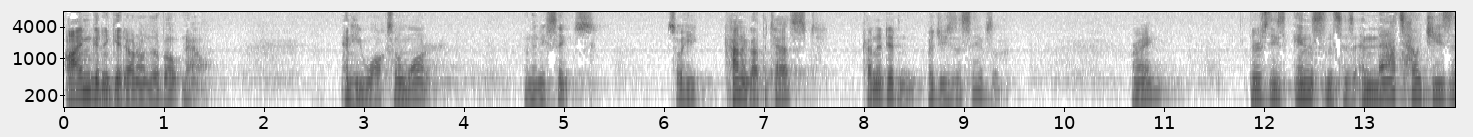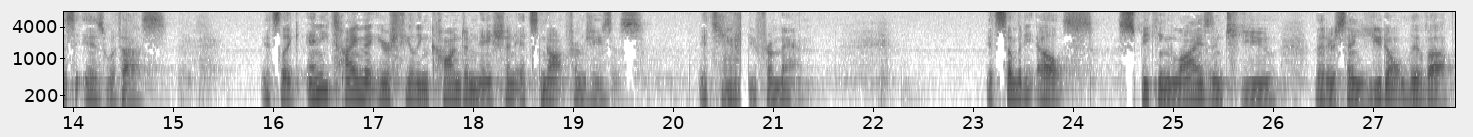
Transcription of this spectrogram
I'm going to get out onto the boat now. And he walks on water, and then he sinks. So he kind of got the test, kind of didn't, but Jesus saves them. Right? There's these instances, and that's how Jesus is with us. It's like any time that you're feeling condemnation, it's not from Jesus, it's usually from man. It's somebody else speaking lies into you that are saying you don't live up,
